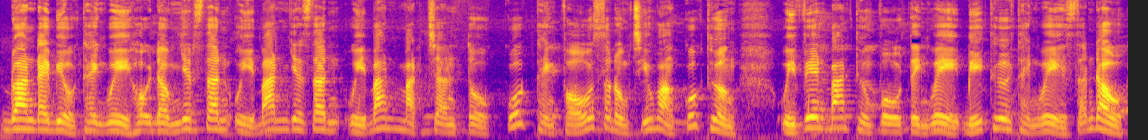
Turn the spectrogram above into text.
đoàn đại biểu Thành ủy, Hội đồng nhân dân, Ủy ban nhân dân, Ủy ban Mặt trận Tổ quốc thành phố do đồng chí Hoàng Quốc Thường, Ủy viên Ban Thường vụ Tỉnh ủy, Bí thư Thành ủy dẫn đầu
